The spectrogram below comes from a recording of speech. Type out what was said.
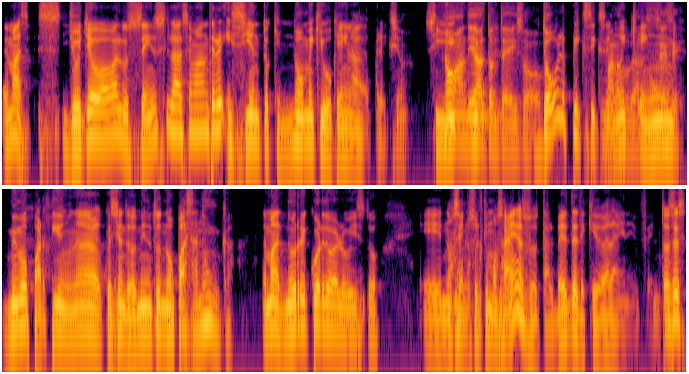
Es más, yo llevaba a los Saints la semana anterior y siento que no me equivoqué en la predicción no, Andy Dalton te hizo. Doble pick six en un, mismo partido, en una cuestión de dos minutos, no pasa nunca. Además, no recuerdo haberlo visto, eh, no sé, en los últimos años o tal vez desde que iba a la NFL. Entonces,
